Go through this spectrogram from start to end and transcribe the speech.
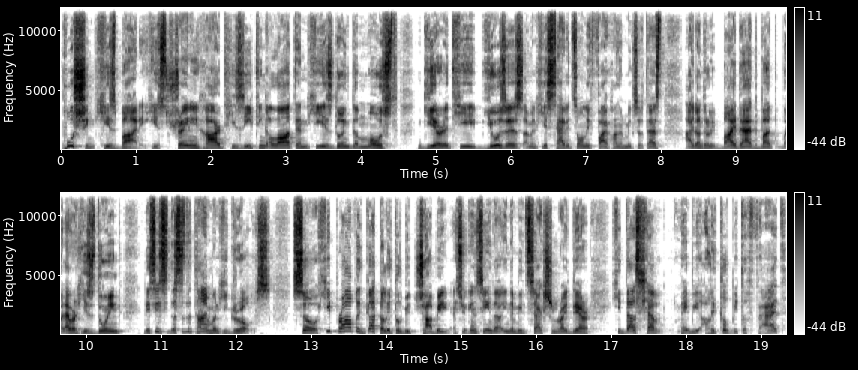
pushing his body, he's training hard, he's eating a lot, and he is doing the most gear that he uses. I mean, he said it's only 500 mix of test. I don't really buy that, but whatever he's doing, this is this is the time when he grows. So he probably got a little bit chubby, as you can see in the in the midsection right there. He does have maybe a little bit of fat.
